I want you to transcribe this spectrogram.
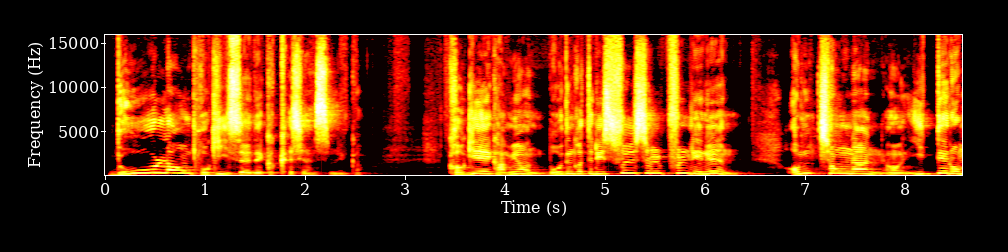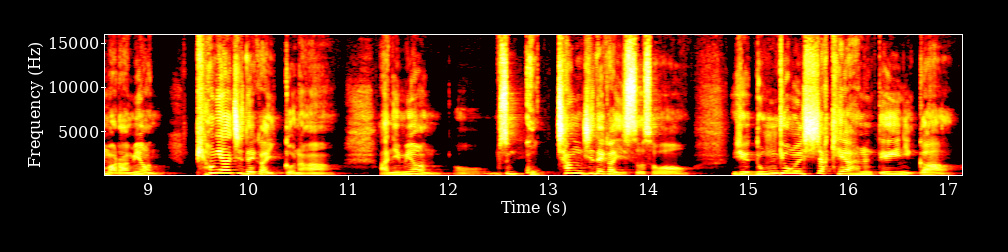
놀라운 복이 있어야 될 것 같지 않습니까? 거기에 가면 모든 것들이 술술 풀리는 엄청난 어, 이때로 말하면 평야지대가 있거나 아니면 어, 무슨 곡창지대가 있어서 이제 농경을 시작해야 하는 때이니까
